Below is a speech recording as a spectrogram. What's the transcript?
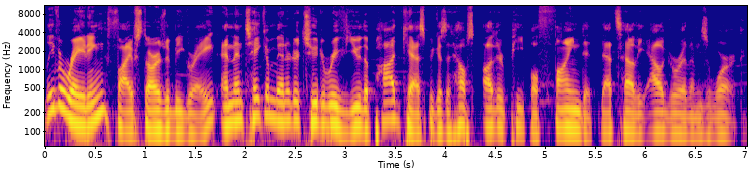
leave a rating. Five stars would be great. And then take a minute or two to review the podcast because it helps other people find it. That's how the algorithms work.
